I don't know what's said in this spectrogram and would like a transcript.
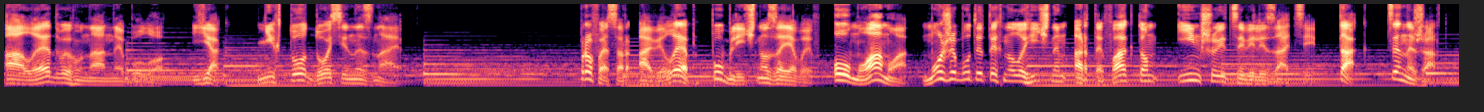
але двигуна не було. Як? Ніхто досі не знає. Професор Аві Леб публічно заявив: Оумуамуа може бути технологічним артефактом іншої цивілізації. Так, це не жарт.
